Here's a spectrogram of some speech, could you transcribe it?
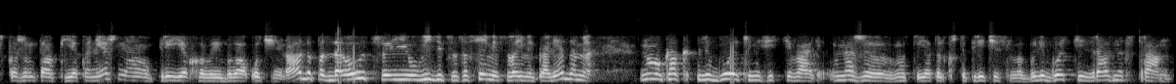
скажем так, я, конечно, приехала и была очень рада поздороваться и увидеться со всеми своими коллегами. Но как любой кинофестиваль, у нас же, вот я только что перечислила, были гости из разных стран.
